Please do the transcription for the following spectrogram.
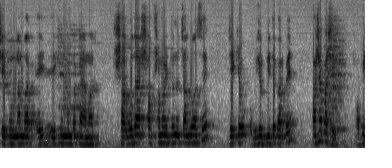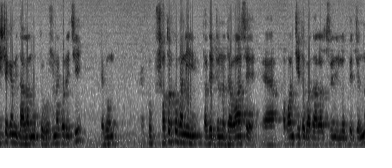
সেই ফোন নাম্বার, এই এই ফোন নাম্বারটা আমার সর্বদা সব সময়ের জন্য চালু আছে, যে কেউ অভিযোগ দিতে পারবে। পাশাপাশি অফিসটাকে আমি দালাল মুক্ত ঘোষণা করেছি এবং খুব সতর্কবাণী তাদের জন্য দেওয়া আছে অবাঞ্ছিত বা দালাল শ্রেণির লোকদের জন্য।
